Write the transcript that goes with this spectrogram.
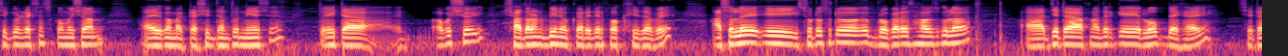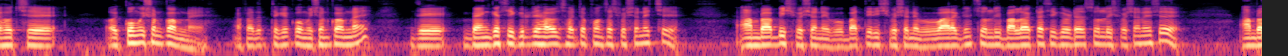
সিকিউরিটি এক্সচেঞ্জ কমিশন এরকম একটা সিদ্ধান্ত নিয়েছে। তো এটা অবশ্যই সাধারণ বিনিয়োগকারীদের পক্ষে যাবে। আসলে এই ছোট ছোট ব্রোকারেজ হাউসগুলো যেটা আপনাদেরকে লোভ দেখায়, সেটা হচ্ছে ওই কমিশন কম নেয়। আপনাদের থেকে কমিশন কম নেয় যে ব্যাংকের সিকিউরিটি হাউস হয়তো পঞ্চাশ পয়সা নিচ্ছে, আমরা বিশ পয়সা নেব বা তিরিশ পয়সা নেব বা আরেকজন চল্লিশ, ভালো একটা সিকিউরিটি হাউস চল্লিশ পয়সা নিয়েছে, আমরা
